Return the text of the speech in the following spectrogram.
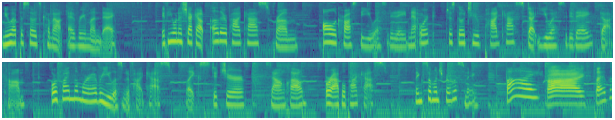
New episodes come out every Monday. If you want to check out other podcasts from all across the USA Today network, just go to podcast.usatoday.com or find them wherever you listen to podcasts, like Stitcher, SoundCloud, or Apple Podcasts. Thanks so much for listening. Bye. Bye. Bye bye.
